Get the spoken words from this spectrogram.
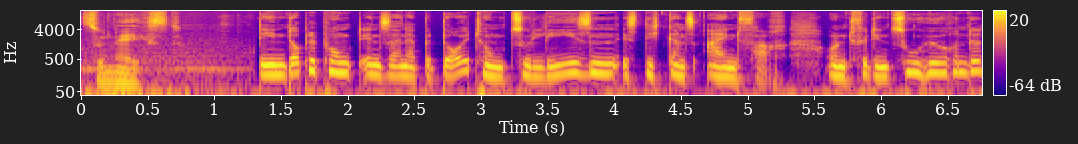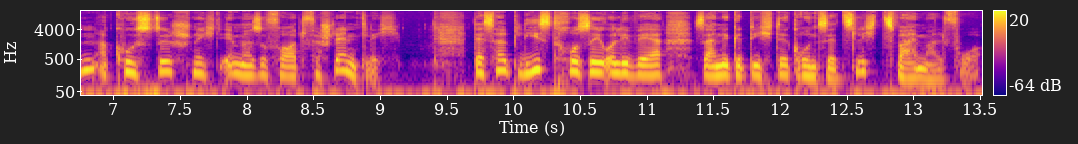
zunächst. Den Doppelpunkt in seiner Bedeutung zu lesen ist nicht ganz einfach und für den Zuhörenden akustisch nicht immer sofort verständlich. Deshalb liest José Oliver seine Gedichte grundsätzlich zweimal vor.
